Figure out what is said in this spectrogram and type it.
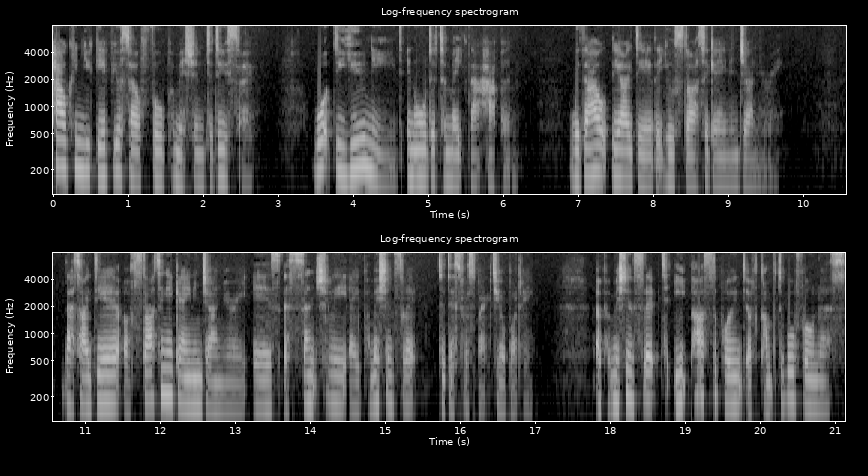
How can you give yourself full permission to do so? What do you need in order to make that happen without the idea that you'll start again in January? That idea of starting again in January is essentially a permission slip to disrespect your body. A permission slip to eat past the point of comfortable fullness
